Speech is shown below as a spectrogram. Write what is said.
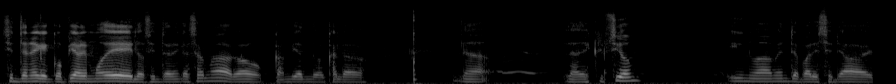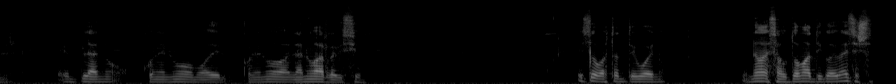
sin tener que copiar el modelo, sin tener que hacer nada, lo hago cambiando acá la, la, descripción y nuevamente aparecerá el, el, plano con el nuevo modelo, con el nuevo, la nueva revisión. Eso es bastante bueno. No es automático de meses,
